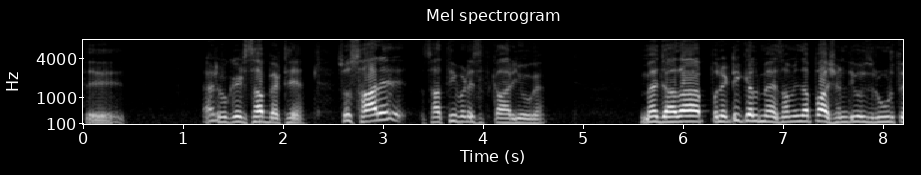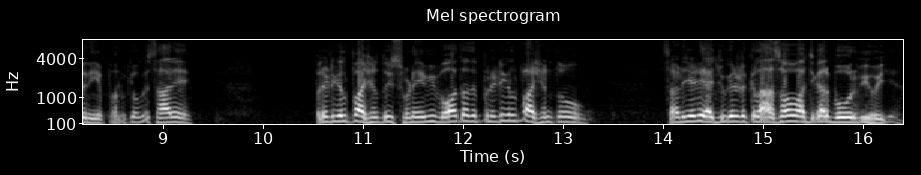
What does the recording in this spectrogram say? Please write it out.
ਤੇ ਐਡਵੋਕੇਟ ਸਾਹਿਬ ਬੈਠੇ ਆ। ਸੋ ਸਾਰੇ ਸਾਥੀ ਬੜੇ ਸਤਿਕਾਰਯੋਗ ਆ। ਮੈਂ ਜ਼ਿਆਦਾ ਪੋਲੀਟੀਕਲ ਮੈਂ ਸਮਝਦਾ ਭਾਸ਼ਣ ਦੀ ਕੋਈ ਜ਼ਰੂਰਤ ਨਹੀਂ ਆਪਾਂ ਨੂੰ, ਕਿਉਂਕਿ ਸਾਰੇ ਪੋਲੀਟੀਕਲ ਭਾਸ਼ਣ ਤੁਸੀਂ ਸੁਣੇ ਵੀ ਬਹੁਤ ਆ ਤੇ ਪੋਲੀਟੀਕਲ ਭਾਸ਼ਣ ਤੋਂ ਸਾਡੀ ਜਿਹੜੀ ਐਜੂਕੇਟਡ ਕਲਾਸ ਆ, ਉਹ ਅੱਜ ਕੱਲ੍ਹ ਬੋਰ ਵੀ ਹੋਈ ਆ।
